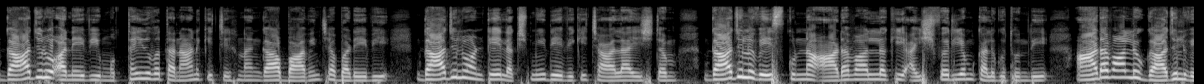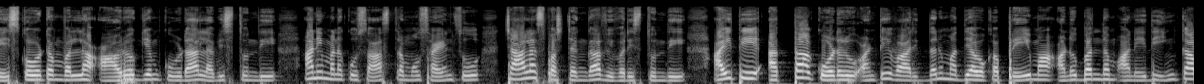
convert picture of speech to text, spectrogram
గాజులు అనేవి ముత్తైదువతనానికి చిహ్నంగా భావించబడేవి. గాజులు అంటే లక్ష్మీదేవికి చాలా ఇష్టం. గాజులు వేసుకున్న ఆడవాళ్ళకి ఐశ్వర్యం కలుగుతుంది. ఆడవాళ్ళు గాజులు వేసుకోవటం వల్ల ఆరోగ్యం కూడా లభిస్తుంది అని మనకు శాస్త్రము సైన్స్ చాలా స్పష్టంగా వివరిస్తుంది. అయితే అత్త కోడలు అంటే వారిద్దరి మధ్య ఒక ప్రేమ అనుబంధం అనేది ఇంకా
